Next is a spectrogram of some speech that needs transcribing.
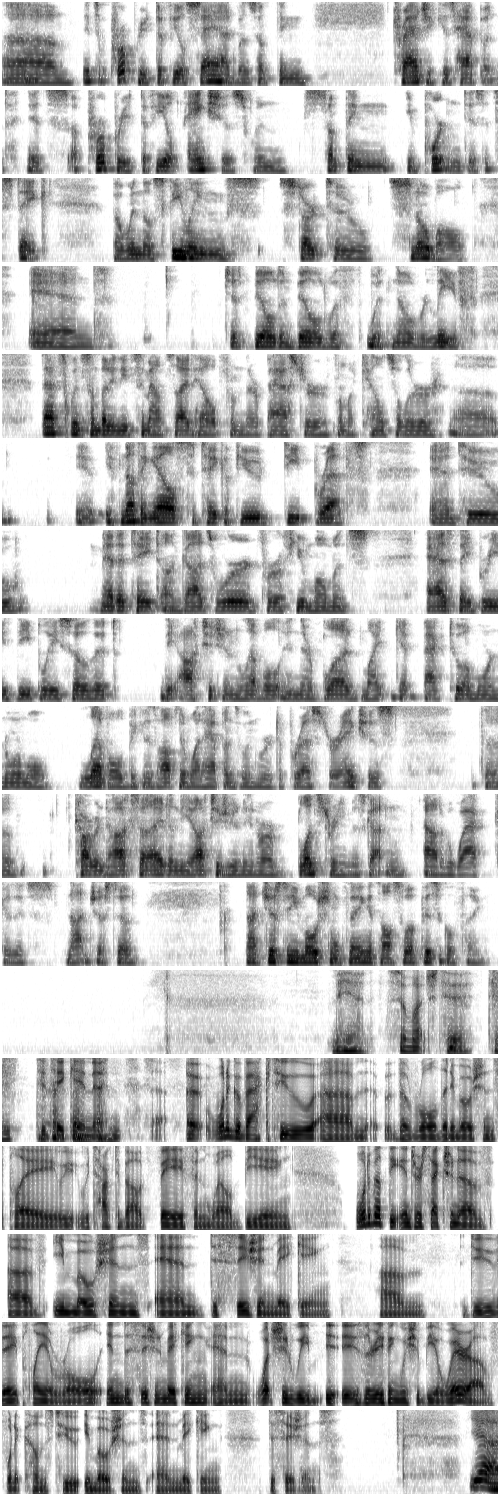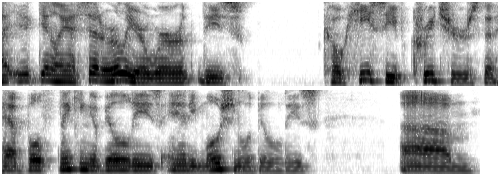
Um, it's appropriate to feel sad when something tragic has happened. It's appropriate to feel anxious when something important is at stake. But when those feelings start to snowball, and just build and build with with no relief that's when somebody needs some outside help from their pastor from a counselor uh, if nothing else to take a few deep breaths and to meditate on god's word for a few moments as they breathe deeply so that the oxygen level in their blood might get back to a more normal level because often what happens when we're depressed or anxious, the carbon dioxide and the oxygen in our bloodstream has gotten out of whack because it's not just a not just an emotional thing; it's also a physical thing. Man, so much to to to take in, and uh, I want to go back to um, the role that emotions play. We, we talked about faith and well being. What about the intersection of of emotions and decision making? Um, do they play a role in decision making? And what should we? Is there anything we should be aware of when it comes to emotions and making decisions? Yeah, again, like I said earlier, we're these cohesive creatures that have both thinking abilities and emotional abilities. Um,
